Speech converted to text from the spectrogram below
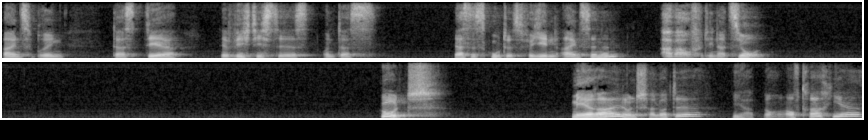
reinzubringen, dass der der Wichtigste ist und dass das ist Gutes für jeden Einzelnen, aber auch für die Nation. Gut. Meral und Charlotte, ihr habt noch einen Auftrag hier.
